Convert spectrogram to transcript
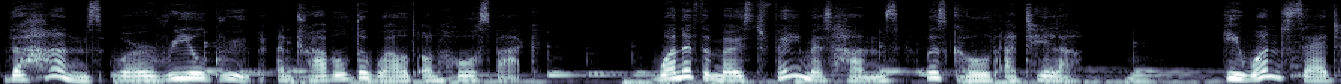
The Huns were a real group and travelled the world on horseback. One of the most famous Huns was called Attila. He once said,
